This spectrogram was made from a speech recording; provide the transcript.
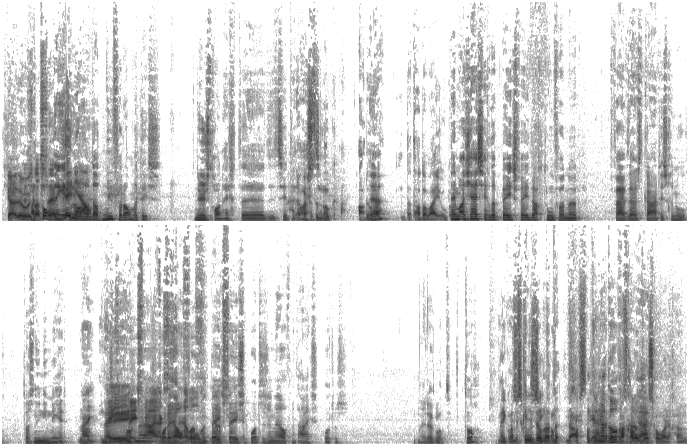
Ja, dat Dus maar dat toch was, eh, denk ik wel geniaal. dat dat nu veranderd is. Nu is het gewoon echt... eh, het zit, dat was toen ook. Ah, ja? Dat hadden wij ook. Nee, maar als jij zegt dat PSV dacht toen van eh 5000 kaarten is genoeg, dat is nu niet meer. Nee, Nee, eh, voor de helft vol met Ja, PSV-supporters en de helft met Ajax-supporters. Nee, dat klopt. Toch? Nee, ik Maar was misschien is het wel dat van. de afstand Ja, in Europa groter Ja. is geworden gewoon.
